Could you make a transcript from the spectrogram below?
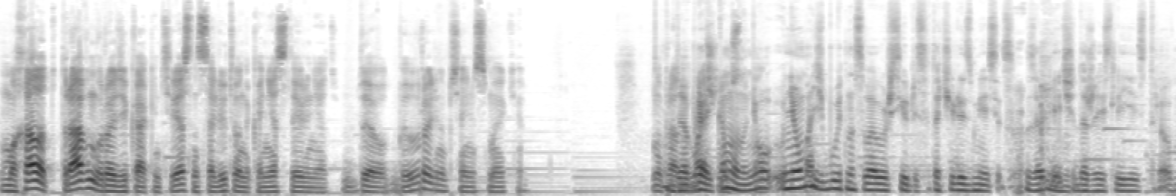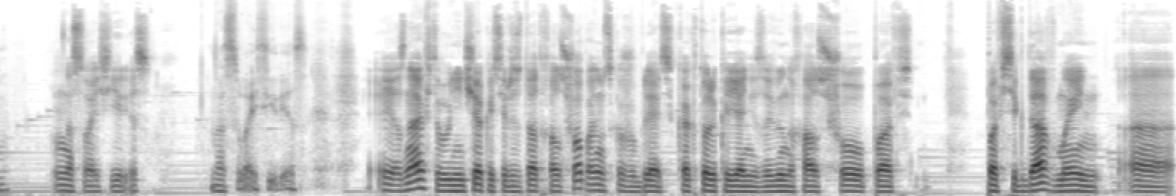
У Махала тут травмы вроде как. Интересно, салют его наконец-то или нет. Да, вот был вроде написание смеки. Ну, правда, да, блядь, come on, у него, у него матч будет на Survivor Series, это через месяц. Залечит, даже если есть травма. На Survivor Series. На Survivor Series. Я знаю, что вы не чекаете результат house show, поэтому скажу, блядь, как только я не зайду на house show по повсегда в мейн а,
